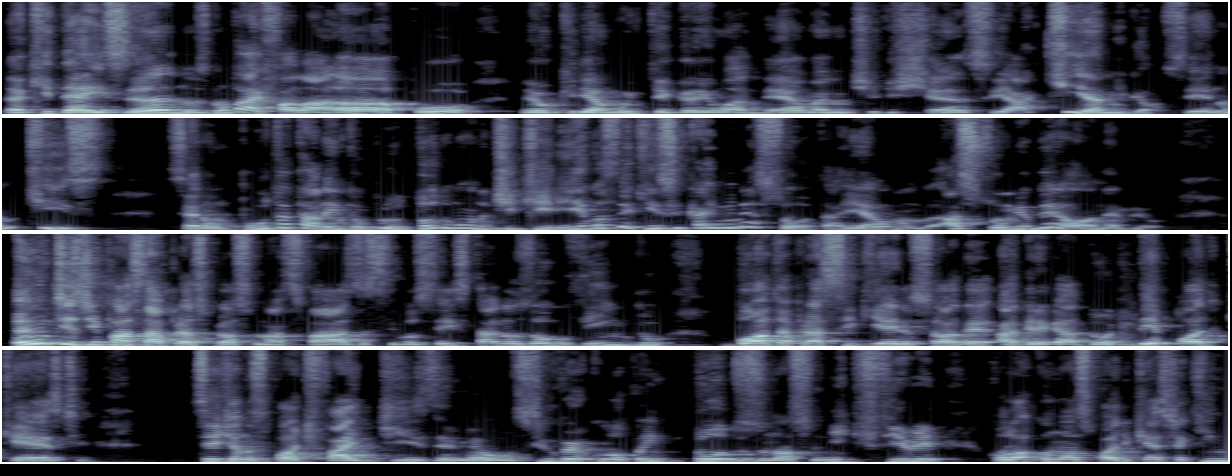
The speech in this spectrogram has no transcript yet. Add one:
Daqui 10 anos, não vai falar, ah, pô, eu queria muito ter ganho um anel, mas não tive chance. Aqui, amigão, você não quis. Você era um puta talento bruto, todo mundo te queria e você quis ficar em Minnesota. Aí é um, assume o BO, né, meu? Antes de passar para as próximas fases, se você está nos ouvindo, bota para seguir aí no seu agregador de podcast seja no Spotify, Deezer, meu, o Silver colocou em todos, o nosso Nick Fury coloca o nosso podcast aqui em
